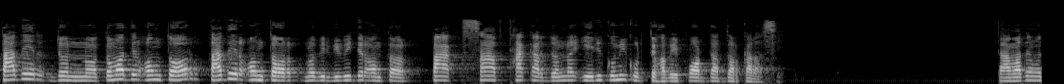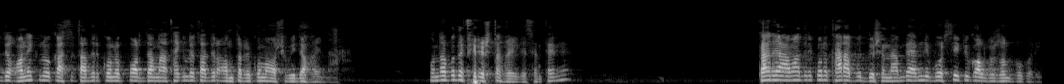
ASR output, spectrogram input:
তাদের জন্য, তোমাদের অন্তর, তাদের অন্তর, নবীর বিবিদের অন্তর, পাক, সাফ থাকার জন্য এরকমই করতে হবে, পর্দার দরকার আছে। তা আমাদের মধ্যে অনেক লোক আছে, তাদের কোনো পর্দা না থাকলে তাদের অন্তরের কোনো অসুবিধা হয় না। ওনার মধ্যে ফেরস্তা হয়ে গেছেন, তাই না? তাহলে আমাদের কোনো খারাপ উদ্দেশ্য না, আমরা এমনি বসে একটু গল্প সল্প করি।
